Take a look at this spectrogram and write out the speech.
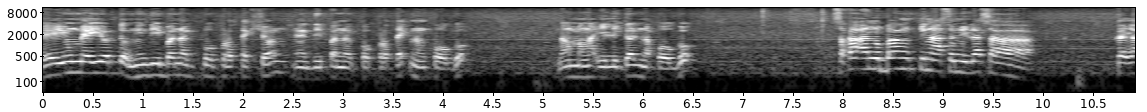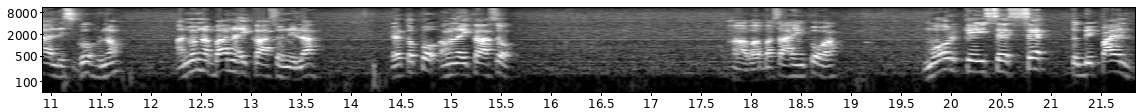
Eh, yung mayor doon, hindi ba nagpo-protection? Eh, Hindi pa nagpo-protect ng pogo? Ng mga illegal na pogo? Saka ano bang kinaso nila sa kay Alice Go, no? Ano na ba naikaso nila? Ito po, ang naikaso. Ah, babasahin ko ah. More cases set to be filed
